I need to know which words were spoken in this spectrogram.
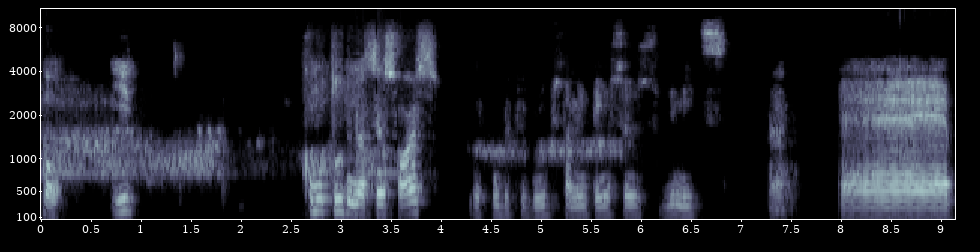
Bom, e como tudo na Salesforce, o Public Groups também tem os seus limites. Né? É,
